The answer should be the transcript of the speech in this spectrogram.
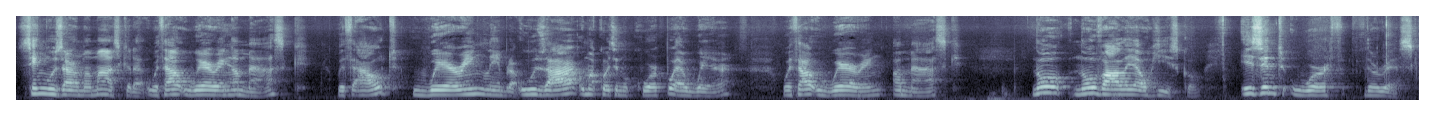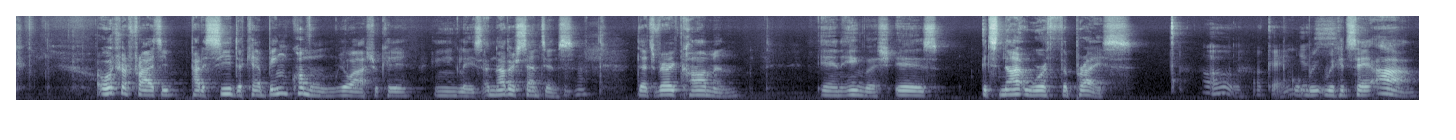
sem usar uma máscara, without wearing a mask, without wearing, lembra, usar uma coisa no corpo é wear, without wearing a mask, não, não vale o risco, isn't worth the risk. Outra frase parecida que é bem comum, eu acho que em inglês, another sentence that's very common in English is it's not worth the price. Oh, okay. We, yes. we could say, ah,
